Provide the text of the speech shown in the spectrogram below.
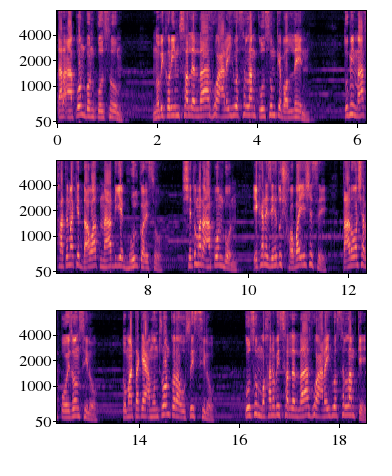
তার আপন বোন কুলসুম। নবী করিম সাল্লাল্লাহু আলহিউসাল্লাম কুলসুমকে বললেন, তুমি মা ফাতেমাকে দাওয়াত না দিয়ে ভুল করেছ। সে তোমার আপন বোন। এখানে যেহেতু সবাই এসেছে, তারও আসার প্রয়োজন ছিল। তোমার তাকে আমন্ত্রণ করা উচিত ছিল। কুলসুম মহানবী সাল্লাল্লাহু আলাইহাসাল্লামকে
